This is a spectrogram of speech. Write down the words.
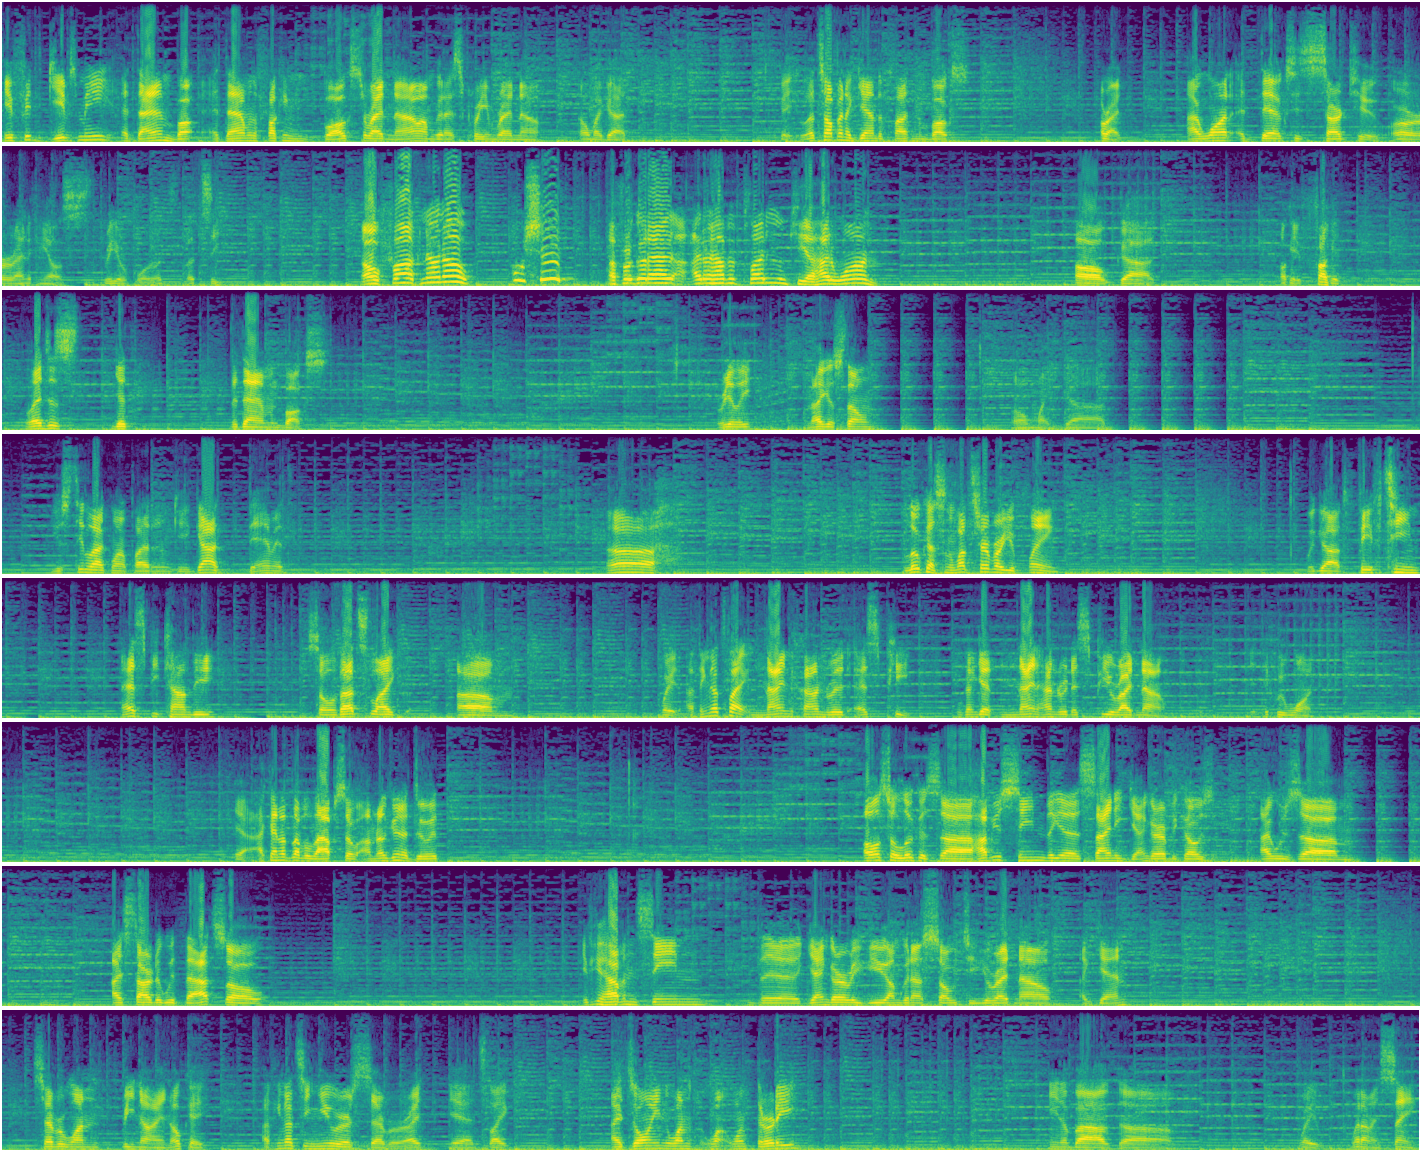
If it gives me a diamond a diamond fucking box right now, I'm gonna scream right now. Oh my god. Okay, let's open again the platinum box. Alright. I want a Deoxys Star 2 or anything else. 3 or 4. Let's let's see. Oh fuck, no no! Oh shit! I forgot I I don't have a platinum key, I had one. Oh god. Okay, fuck it. Let's just get the diamond box. Really? Mega Stone. Oh my god. You still lack one platinum key. God damn it. Uh, Lucas, on what server are you playing? We got 15 SP candy. So that's like, um, wait, I think that's like 900 SP. We can get 900 SP right now, if, we want. Yeah, I cannot level up, so I'm not gonna do it. Also, Lucas, uh, have you seen the uh, Shiny Gengar? Because I was, um, I started with that, so if you haven't seen the Gengar review, I'm gonna show to you right now again. Server 139, okay. I think that's a newer server, right? Yeah, it's like I joined one, one 130 in about uh, wait, what am I saying?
